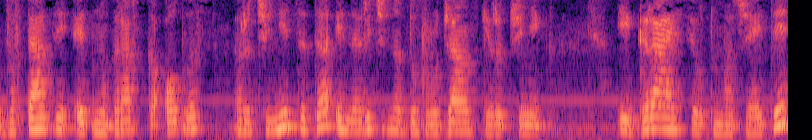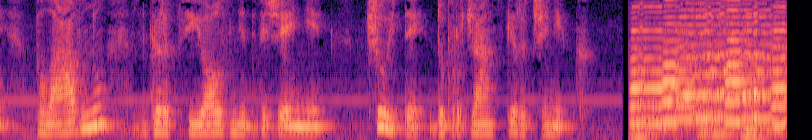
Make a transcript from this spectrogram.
В тази етнографска област ръченицата е наричана Доброджански ръченик. Играе се от мъжете плавно с грациозни движения. Чуйте Доброджански ръченик. Thank.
